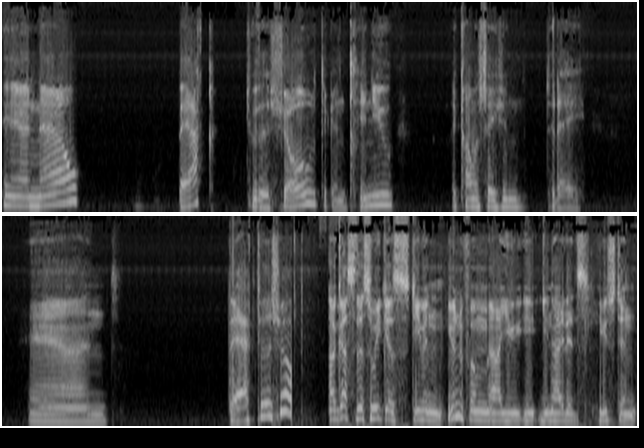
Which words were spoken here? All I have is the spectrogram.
And now back to the show to continue the conversation today. And back to the show. Our guest this week is Stephen Yun from uh, U- United's Houston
